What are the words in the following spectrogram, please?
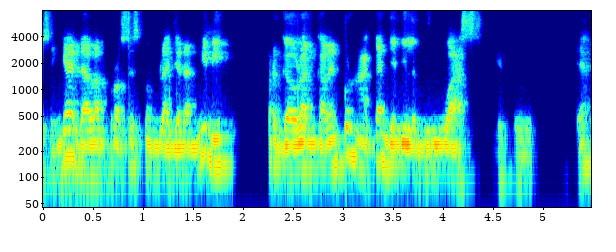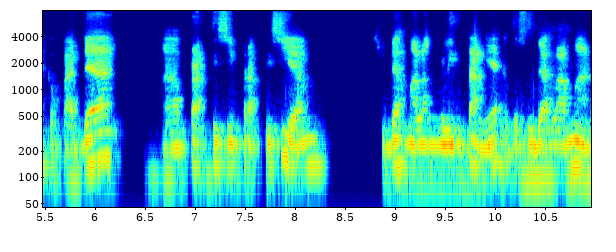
Sehingga dalam proses pembelajaran ini pergaulan kalian pun akan jadi lebih luas gitu ya kepada praktisi-praktisi yang sudah malang melintang ya atau sudah lama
